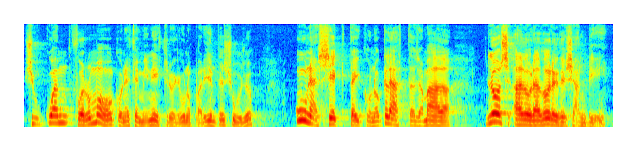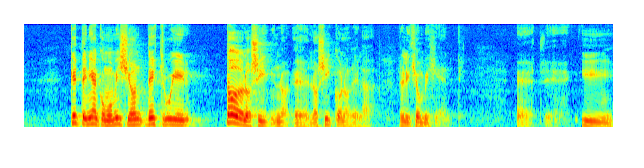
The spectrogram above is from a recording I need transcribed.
Xiu Quan formó con este ministro y algunos parientes suyos una secta iconoclasta llamada los Adoradores de Shandi, que tenían como misión destruir todos los, signos- eh, los íconos de la religión vigente. Este, y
